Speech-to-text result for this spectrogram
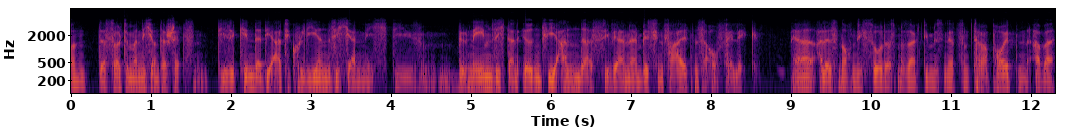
Und das sollte man nicht unterschätzen. Diese Kinder, die artikulieren sich ja nicht, die benehmen sich dann irgendwie anders, sie werden ein bisschen verhaltensauffällig. Ja, alles noch nicht so, dass man sagt, die müssen jetzt zum Therapeuten, aber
